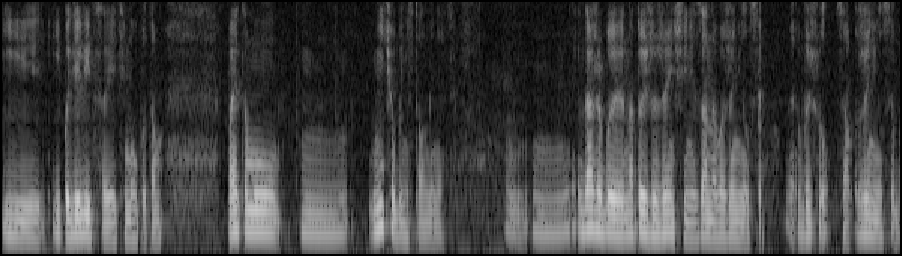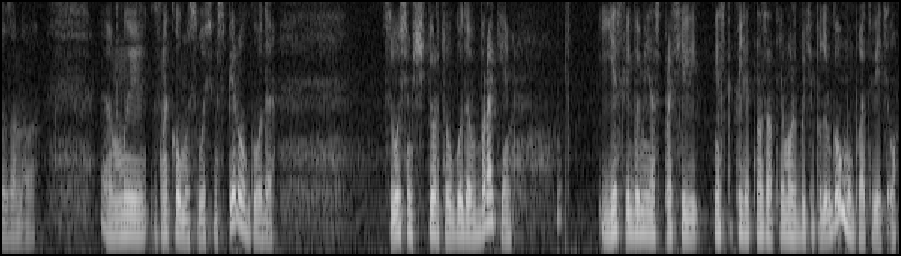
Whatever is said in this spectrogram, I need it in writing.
и, и поделиться этим опытом. Поэтому ничего бы не стал менять. Даже бы на той же женщине заново женился вышел, сам, женился бы заново. Мы знакомы с 81 года, с 84 года в браке. Если бы меня спросили несколько лет назад, я, может быть, и по-другому бы ответил.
